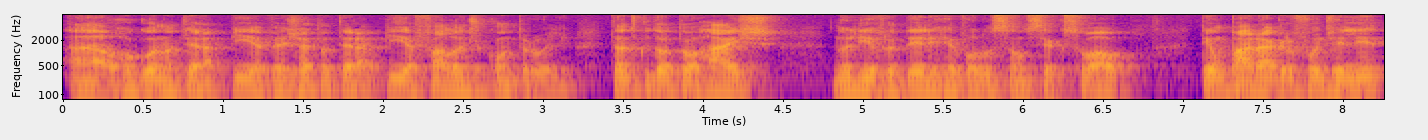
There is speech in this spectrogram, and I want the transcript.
a orgonoterapia, a vegetoterapia falam de controle. Tanto que o Dr. Reich, no livro dele, Revolução Sexual, tem um parágrafo onde ele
